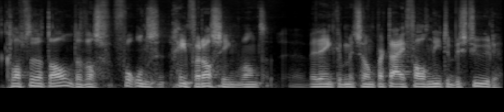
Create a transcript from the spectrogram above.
klapte dat al. Dat was voor ons geen verrassing, want we denken met zo'n partij valt niet te besturen.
